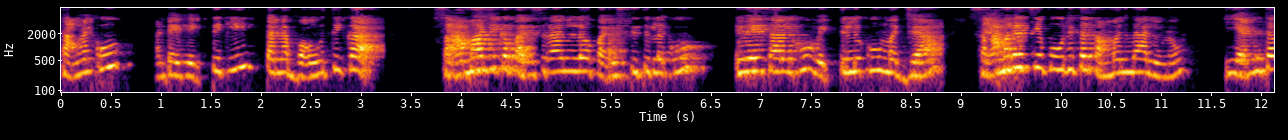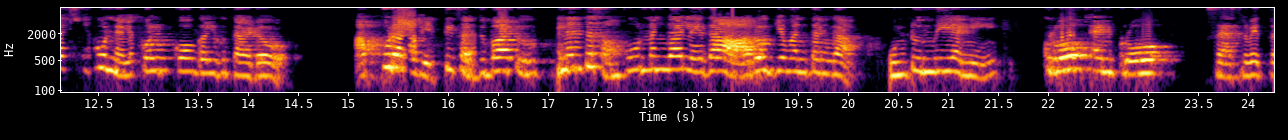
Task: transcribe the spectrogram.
తనకు అంటే వ్యక్తికి తన భౌతిక సామాజిక పరిసరాల్లో పరిస్థితులకు నివేశాలకు వ్యక్తులకు మధ్య సామరస్యపూరిత సంబంధాలను ఎంతవరకు నెలకొల్పుకోగలుగుతాడో. అప్పుడు ఆ వ్యక్తి సర్దుబాటు అయినంత సంపూర్ణంగా లేదా ఆరోగ్యవంతంగా ఉంటుంది అని క్రో అండ్ క్రో శాస్త్రవేత్త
